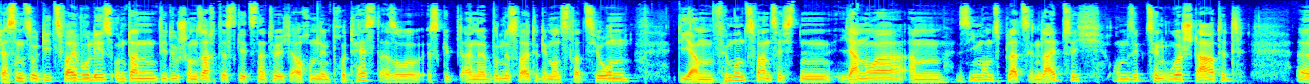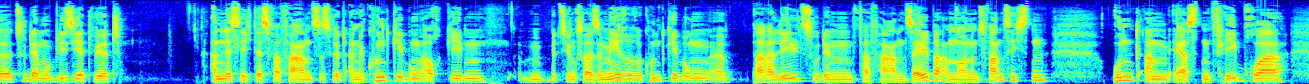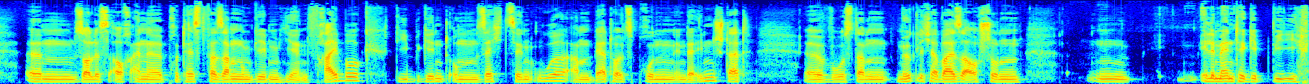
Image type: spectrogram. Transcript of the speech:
Das sind so die zwei Volets und dann, wie du schon sagtest, geht es natürlich auch um den Protest. Also es gibt eine bundesweite Demonstration die am 25. Januar am Simonsplatz in Leipzig um 17 Uhr startet, äh, zu der mobilisiert wird. Anlässlich des Verfahrens, es wird eine Kundgebung auch geben, beziehungsweise mehrere Kundgebungen äh, parallel zu dem Verfahren selber am 29. Und am 1. Februar ähm, soll es auch eine Protestversammlung geben hier in Freiburg. Die beginnt um 16 Uhr am Bertholdsbrunnen in der Innenstadt äh, wo es dann möglicherweise auch schon hm, Elemente gibt, wie,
